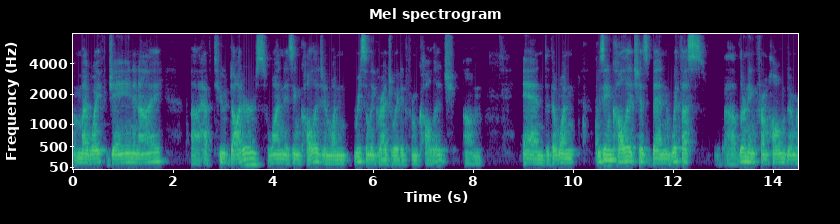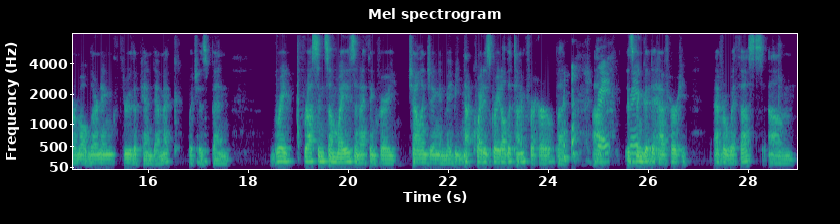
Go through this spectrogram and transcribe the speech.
my wife Jane and I uh, have two daughters. One is in college, and one recently graduated from college. Um, and the one who's in college has been with us, uh, learning from home, doing remote learning through the pandemic, which mm-hmm. has been great for us in some ways, and I think very challenging and maybe not quite as great all the time for her. But uh, right, it's right. been good to have her ever with us. Um,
